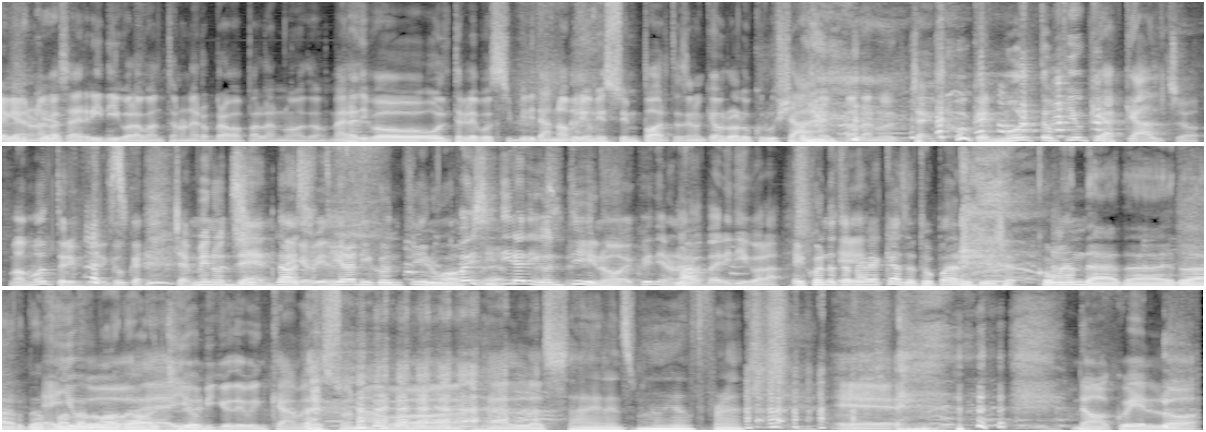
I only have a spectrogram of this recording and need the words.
raga, era una perché- cosa ridicola quanto non ero bravo a pallanuoto. Ma era tipo oltre le possibilità. No, perché ho messo in porta, se non che è un ruolo cruciale il pallanuoto. Cioè, comunque è molto più che a calcio. Ma molto di più. Comunque c'è meno gente, no, si tira di continuo. Poi si Eh, tira di eh, continuo e quindi era una Ma- roba ridicola. E quando tornavi a casa tuo padre ti dice com'è andata Edoardo a E pallanuoto io, eh, oggi? io mi chiudevo in camera e suonavo Hello Silence My Old Friend E- No, quello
